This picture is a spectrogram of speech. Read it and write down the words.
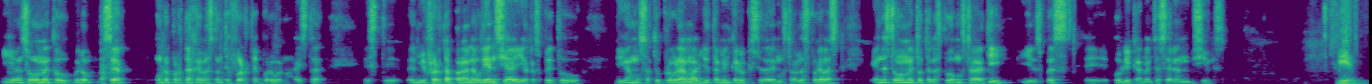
Y en su momento bueno, va a ser un reportaje bastante fuerte, pero bueno, ahí está este, es mi oferta para la audiencia y el respeto, digamos, a tu programa. Yo también creo que se deben mostrar las pruebas en este momento te las puedo mostrar a ti y después eh, públicamente serán visibles. Bien,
